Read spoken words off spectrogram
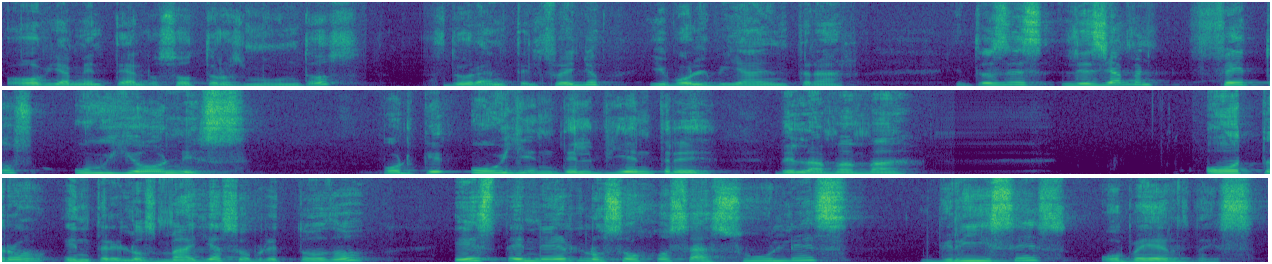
obviamente, a los otros mundos durante el sueño y volvía a entrar. Entonces les llaman fetos huyones, porque huyen del vientre de la mamá. Otro, entre los mayas sobre todo, es tener los ojos azules, grises o verdes.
